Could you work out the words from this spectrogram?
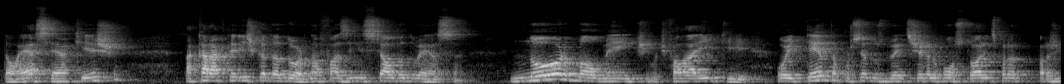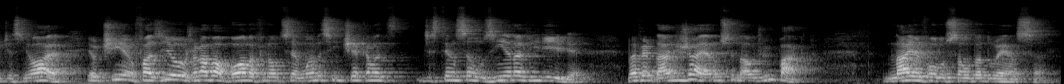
Então, essa é a queixa. A característica da dor na fase inicial da doença Normalmente, vou te falar aí que 80% dos doentes chegam no consultório e dizem para a gente assim, olha, eu tinha, eu fazia, eu jogava bola no final de semana, sentia aquela distensãozinha na virilha. Na verdade, já era um sinal de um impacto. Na evolução da doença,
